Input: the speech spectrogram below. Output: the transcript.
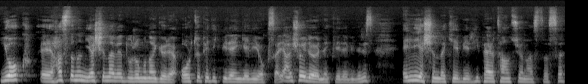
Yok, e, hastanın yaşına ve durumuna göre ortopedik bir engeli yoksa, yani şöyle örnek verebiliriz. 50 yaşındaki bir hipertansiyon hastası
